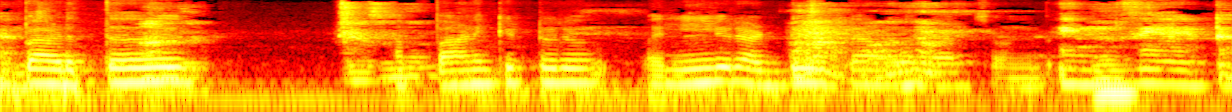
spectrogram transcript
ഇപ്പൊ അടുത്ത് അപ്പാണിക്കിട്ടൊരു വലിയൊരു അടി കിട്ടാനുള്ള ചാൻസ് ഉണ്ട് ഈസി ആയിട്ട്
